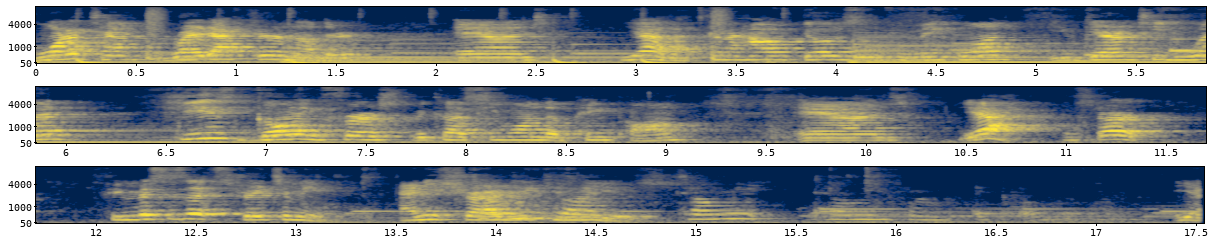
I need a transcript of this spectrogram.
One attempt right after another. And yeah, that's kind of how it goes. If you make one, you guaranteed win. He's going first because he won the ping pong. And yeah, we'll start. If he misses it, straight to me. Any strategy me can be used. Tell me, tell me from Yeah.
